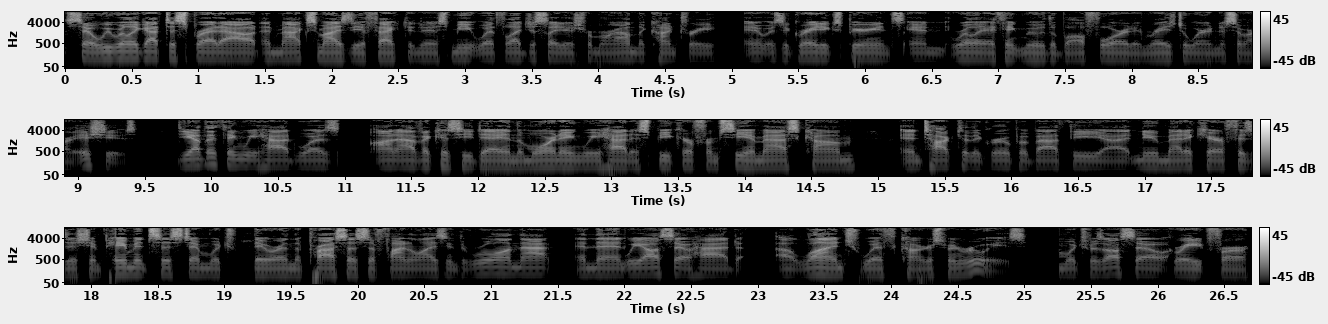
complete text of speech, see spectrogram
So we really got to spread out and maximize the effectiveness, meet with legislators from around the country. And it was a great experience and really, I think, moved the ball forward and raised awareness of our issues. The other thing we had was on Advocacy Day in the morning, we had a speaker from CMS come and talk to the group about the uh, new Medicare physician payment system, which they were in the process of finalizing the rule on that. And then we also had a lunch with Congressman Ruiz, which was also great for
